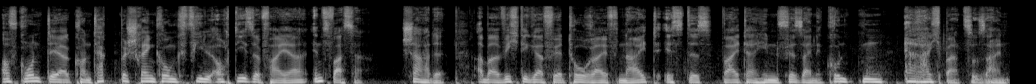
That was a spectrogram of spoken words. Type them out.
Aufgrund der Kontaktbeschränkung fiel auch diese Feier ins Wasser. Schade, aber wichtiger für Thoralf Neid ist es, weiterhin für seine Kunden erreichbar zu sein.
